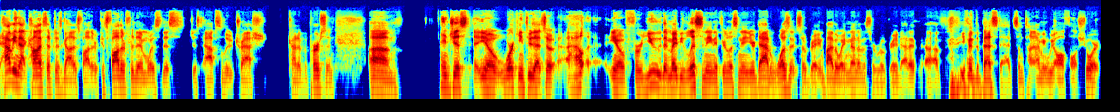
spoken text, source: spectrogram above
having that concept as God as Father, because Father for them was this just absolute trash kind of a person. Um, and just, you know, working through that. So, how, you know, for you that may be listening, if you're listening, your dad wasn't so great. And by the way, none of us are real great at it. Uh, even the best dad, sometimes, I mean, we all fall short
